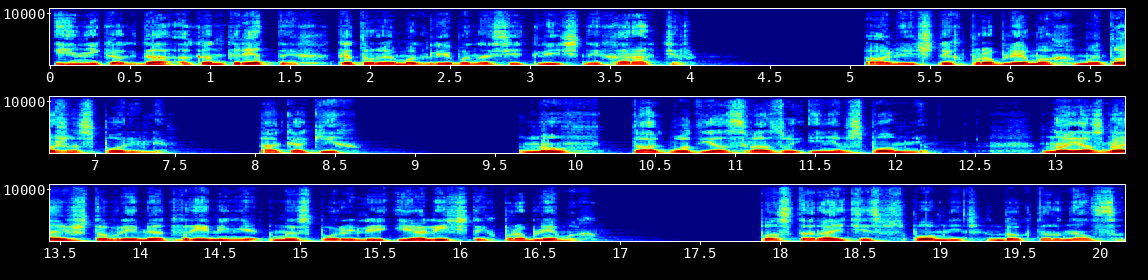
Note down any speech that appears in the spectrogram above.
И никогда о конкретных, которые могли бы носить личный характер. О личных проблемах мы тоже спорили. О каких? Ну, так вот я сразу и не вспомню. Но я знаю, что время от времени мы спорили и о личных проблемах. Постарайтесь вспомнить, доктор Нелсон.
